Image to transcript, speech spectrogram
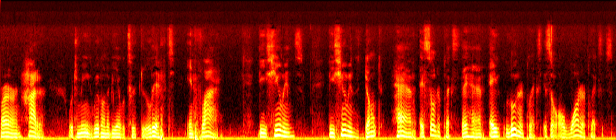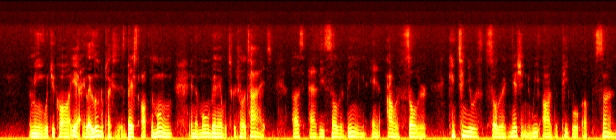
burn hotter, which means we're going to be able to lift and fly. These humans, these humans don't have a solar plexus. They have a lunar plexus. It's a, a water plexus. I mean, what you call, yeah, a lunar plexus is based off the moon and the moon being able to control the tides us as these solar beings and our solar continuous solar ignition, we are the people of the sun.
